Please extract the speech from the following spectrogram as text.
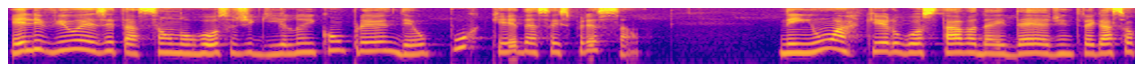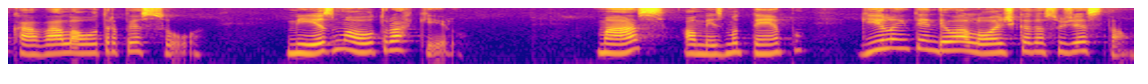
Ele viu a hesitação no rosto de Gillan e compreendeu o porquê dessa expressão. Nenhum arqueiro gostava da ideia de entregar seu cavalo a outra pessoa, mesmo a outro arqueiro. Mas, ao mesmo tempo, Gillan entendeu a lógica da sugestão.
